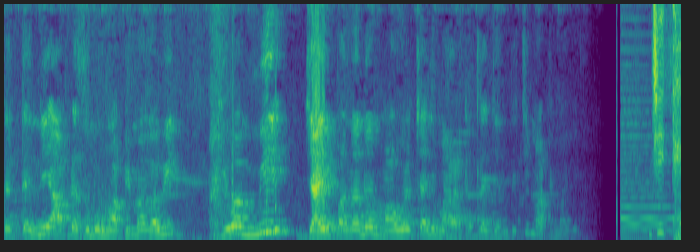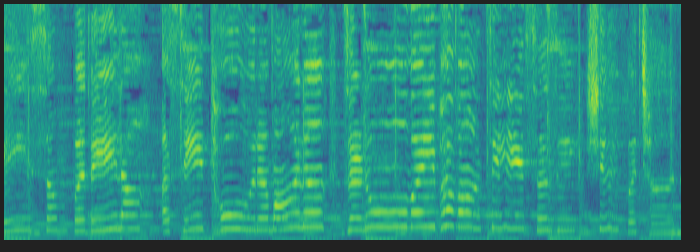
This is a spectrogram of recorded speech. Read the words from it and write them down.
तर त्यांनी आपल्यासमोर माफी मागावी किंवा मी जाहीरपणानं मावळच्या आणि महाराष्ट्रातल्या जनतेची माफी मागेन. जिथे संपदेला असे थोर मान जणू वैभवाचे सजे शिल्प छान.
